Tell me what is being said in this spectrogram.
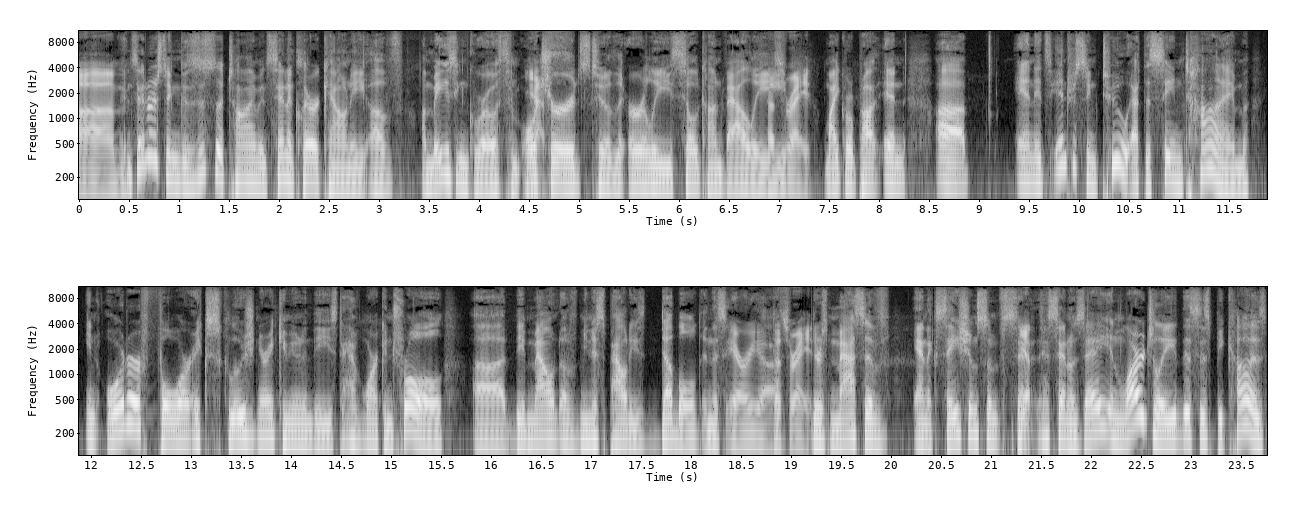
Um, it's interesting because this is a time in Santa Clara County of amazing growth from orchards yes. to the early Silicon Valley. That's right. Micro and uh, and it's interesting too. At the same time, in order for exclusionary communities to have more control, uh, the amount of municipalities doubled in this area. That's right. There's massive annexations of San, yep. San, Jose, and largely this is because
